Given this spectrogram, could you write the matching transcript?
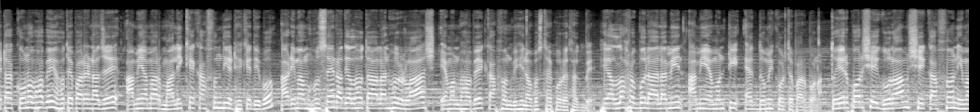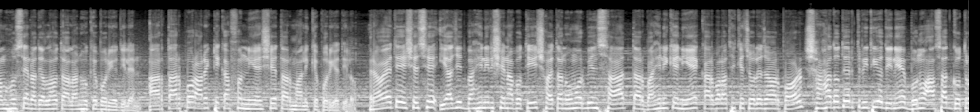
এটা কোনোভাবেই হতে পারে না যে আমি আমার মালিককে কাফন দিয়ে ঢেকে দিব, আর ইমাম হুসেন রাজি আল্লাহ তালানহুর লাশ এমনভাবে কাফনবিহীন অবস্থায় পড়ে থাকবে। হে আল্লাহ রব্বুল আলমিন, আমি এমনটি একদমই করতে পারব না। তো এরপর সেই গোলাম, সেই কাফন ইমাম হুসেন রাজি আল্লাহ তালানহুকে পরিয়ে দিলেন। আর তারপর আরেকটি কাফন নিয়ে এসে তার মালিককে পরিয়ে দিল। রেওয়ায়তে এসেছে, ইয়াজিদ বাহিনীর সেনাপতি শয়তান উমর বিন সাদ তার বাহিনীকে নিয়ে কারবালা থেকে চলে যাওয়ার পর শাহাদতের তৃতীয় দিনে বনু আসাদ গোত্র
